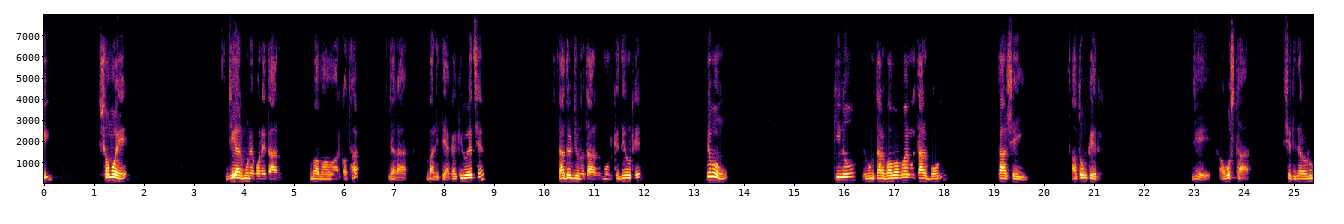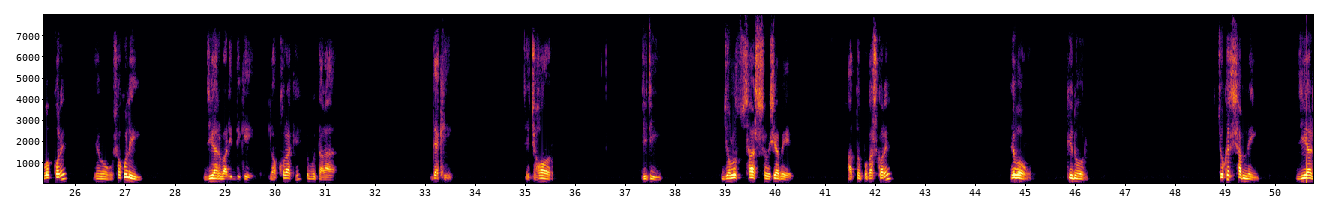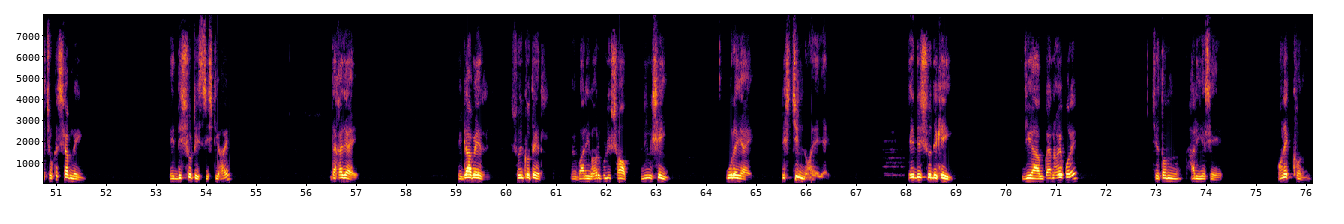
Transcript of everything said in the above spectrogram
সময়ে জিয়ার মনে পড়ে তার বাবা মার কথা, যারা বাড়িতে একাকী রয়েছে, তাদের জন্য তার মন কেঁদে ওঠে এবং কিনো এবং তার বাবা মা এবং তার বোন তার সেই আতঙ্কের যে অবস্থা, সেটি তারা অনুভব করে এবং সকলেই জিয়ার বাড়ির দিকে লক্ষ্য রাখে এবং তারা দেখে যে ঝড়, যেটি জলোচ্ছ্বাস হিসাবে আত্মপ্রকাশ করে এবং কিনোর। চোখের সামনেই, জিয়ার চোখের সামনেই এই দৃশ্যটি সৃষ্টি হয়। দেখা যায় গ্রামের সৈকতের বাড়ি ঘরগুলি সব নিমিষেই উড়ে যায়, নিশ্চিন্ন হয়ে যায়। এই দৃশ্য দেখেই জিয়া অজ্ঞান হয়ে পড়ে, চেতন হারিয়ে সে অনেকক্ষণ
